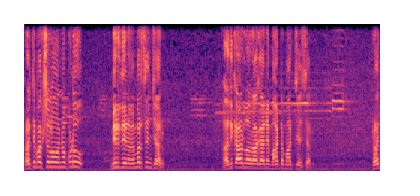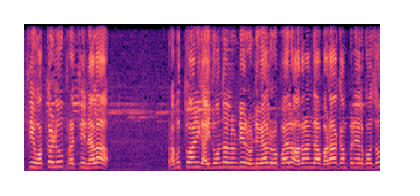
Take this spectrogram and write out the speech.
ప్రతిపక్షంలో ఉన్నప్పుడు మీరు దీన్ని విమర్శించారు. అధికారంలో రాగానే మాట మార్చేశారు. ప్రతి ఒక్కళ్ళు ప్రతి నెల ప్రభుత్వానికి ఐదు వందల నుండి రెండు వేల రూపాయలు అదనంగా బడా కంపెనీల కోసం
